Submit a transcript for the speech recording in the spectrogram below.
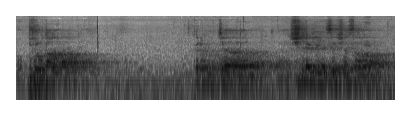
뭐 프로다운 그런 저 어, 실력이 있으셔서 어,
